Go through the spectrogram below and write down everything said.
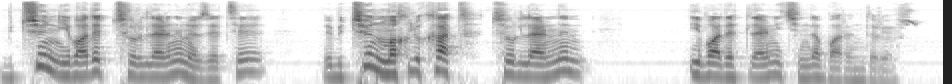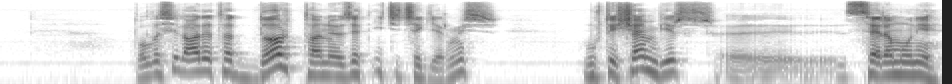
bütün ibadet türlerinin özeti ve bütün mahlukat türlerinin ibadetlerini içinde barındırıyor. Dolayısıyla adeta dört tane özet iç içe girmiş. Muhteşem bir e, seremoni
